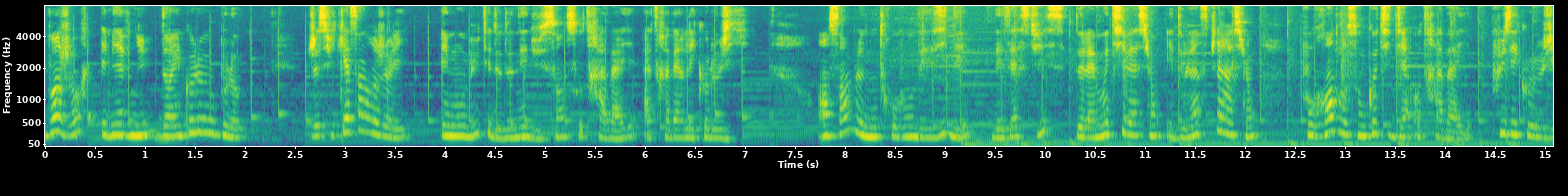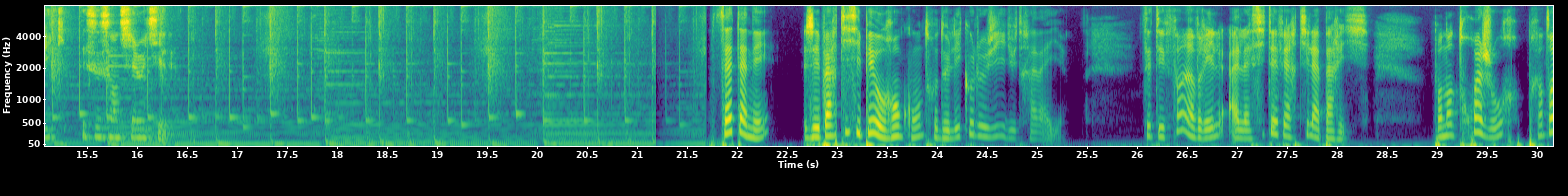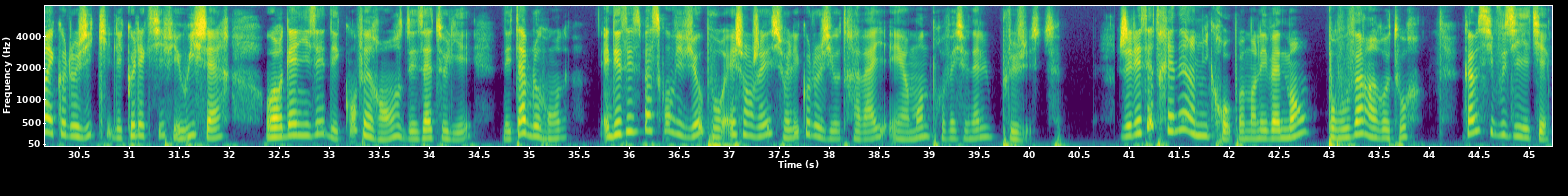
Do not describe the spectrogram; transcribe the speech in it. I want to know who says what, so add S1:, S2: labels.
S1: Bonjour et bienvenue dans Écolo au boulot. Je suis Cassandre Joly et mon but est de donner du sens au travail à travers l'écologie. Ensemble, nous trouvons des idées, des astuces, de la motivation et de l'inspiration pour rendre son quotidien au travail plus écologique et se sentir utile.
S2: Cette année, j'ai participé aux rencontres de l'écologie du travail. C'était fin avril à la Cité Fertile à Paris. Pendant trois jours, Printemps écologique, les collectifs et WeShare ont organisé des conférences, des ateliers, des tables rondes et des espaces conviviaux pour échanger sur l'écologie au travail et un monde professionnel plus juste. J'ai laissé traîner un micro pendant l'événement pour vous faire un retour, comme si vous y étiez.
